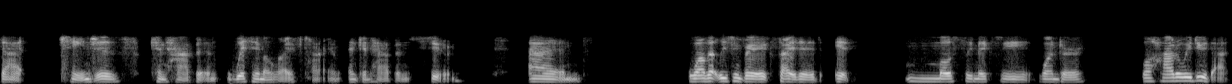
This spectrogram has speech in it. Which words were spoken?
that changes can happen within a lifetime and can happen soon. And while that leaves me very excited, it mostly makes me wonder, well, how do we do that?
